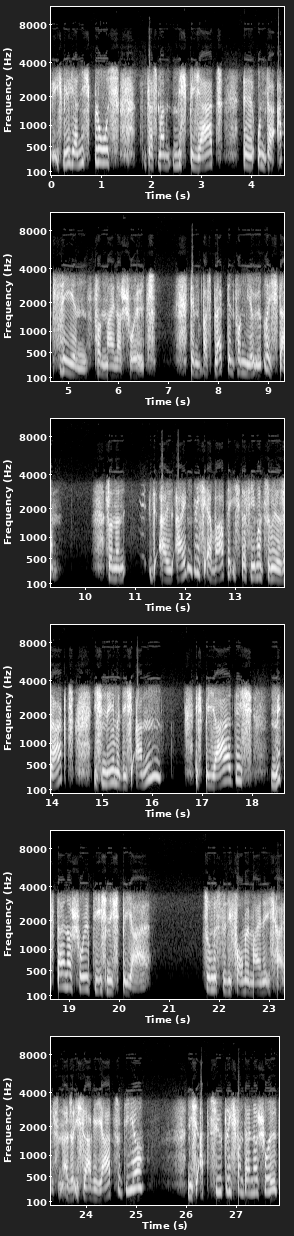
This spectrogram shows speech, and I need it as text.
ich will ja nicht bloß, dass man mich bejaht äh, unter Absehen von meiner Schuld. Denn was bleibt denn von mir übrig dann? Sondern eigentlich erwarte ich, dass jemand zu mir sagt, ich nehme dich an, ich bejahe dich mit deiner Schuld, die ich nicht bejahe. So müsste die Formel meine ich heißen. Also ich sage Ja zu dir, nicht abzüglich von deiner Schuld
